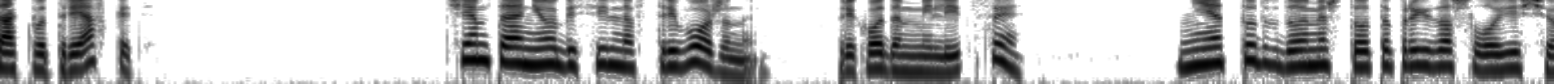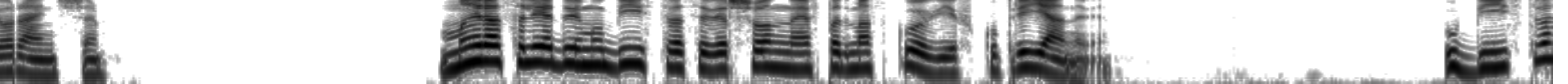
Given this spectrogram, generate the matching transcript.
Так вот рявкать? Чем-то они обе сильно встревожены. Приходом милиции? Нет, тут в доме что-то произошло еще раньше. Мы расследуем убийство, совершенное в Подмосковье, в Куприянове. Убийство?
